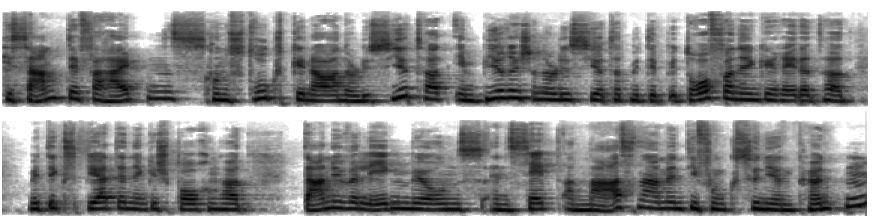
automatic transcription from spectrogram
gesamte Verhaltenskonstrukt genau analysiert hat, empirisch analysiert hat, mit den Betroffenen geredet hat, mit Expertinnen gesprochen hat, dann überlegen wir uns ein Set an Maßnahmen, die funktionieren könnten.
